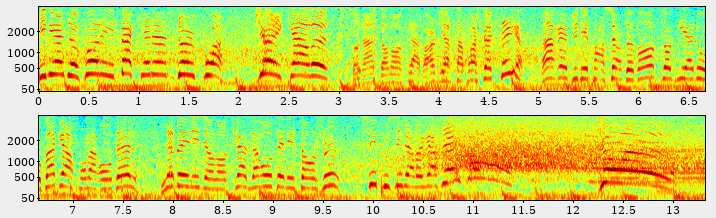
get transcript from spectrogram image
Il vient de voler McKinnon deux fois. Jake Allen. Donald dans l'enclave. Armia s'approche le tir. Arrêt du défenseur devant. Cogliano bagarre pour la rondelle. Le mêlée dans l'enclave. La rondelle est en jeu. C'est poussé vers le gardien. Joel.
